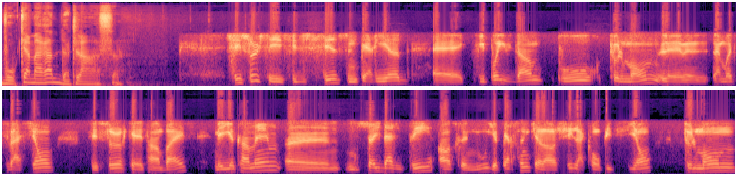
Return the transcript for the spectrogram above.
vos camarades de classe? C'est sûr que c'est difficile. C'est une période euh, qui est pas évidente pour tout le monde. la motivation, c'est sûr qu'elle est en baisse mais il y a quand même une solidarité entre nous. Il y a personne qui a lâché la compétition. Tout le monde,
